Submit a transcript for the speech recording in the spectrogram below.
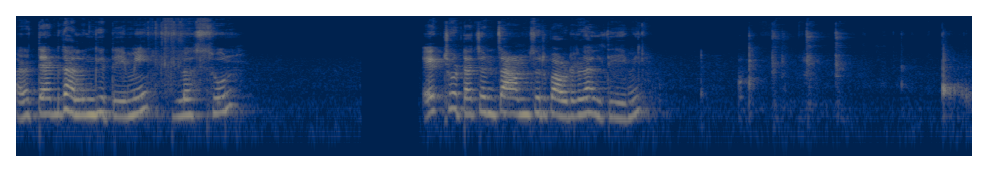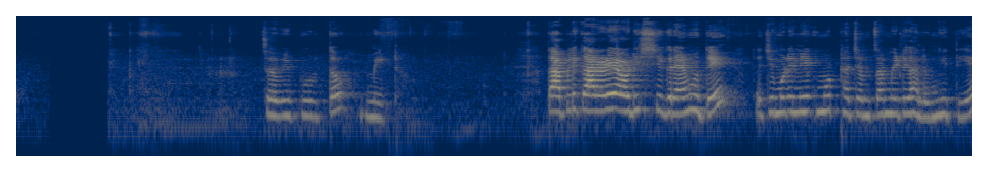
आता त्यात घालून घेते मी लसूण. एक छोटा चमचा आमचूर पावडर घालते मी. चवीपुरतं मीठ. तर आपले कारळे अडीचशे ग्रॅम होते. त्याच्यामुळे मी एक मोठा चमचा मीठ घालून घेते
